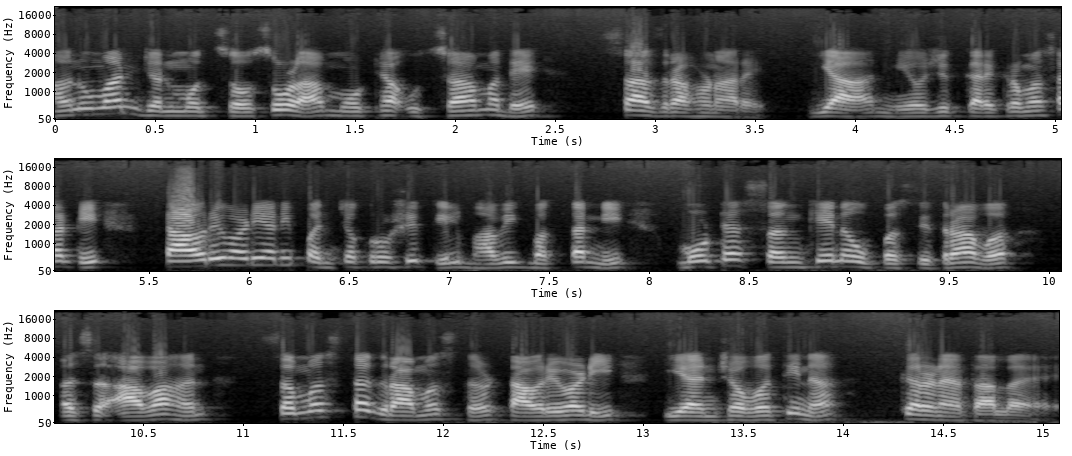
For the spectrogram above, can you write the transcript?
हनुमान जन्मोत्सव सोहळा मोठ्या उत्साहामध्ये साजरा होणार आहे. या नियोजित कार्यक्रमासाठी टावरेवाडी आणि पंचक्रोशीतील भाविक भक्तांनी मोठ्या संख्येनं उपस्थित राहावं असं आवाहन समस्त ग्रामस्थ टावरेवाडी यांच्या वतीनं करण्यात आलं आहे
